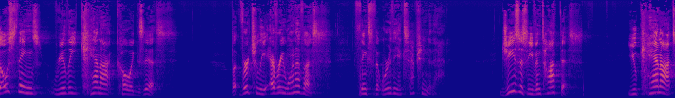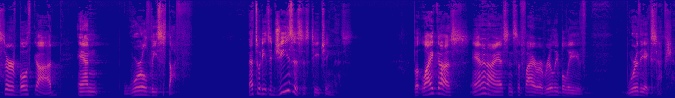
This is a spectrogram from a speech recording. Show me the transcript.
Those things really cannot coexist. But virtually every one of us thinks that we're the exception to that. Jesus even taught this. You cannot serve both God and worldly stuff. That's what he said. Jesus is teaching this. But like us, Ananias and Sapphira really believe we're the exception.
